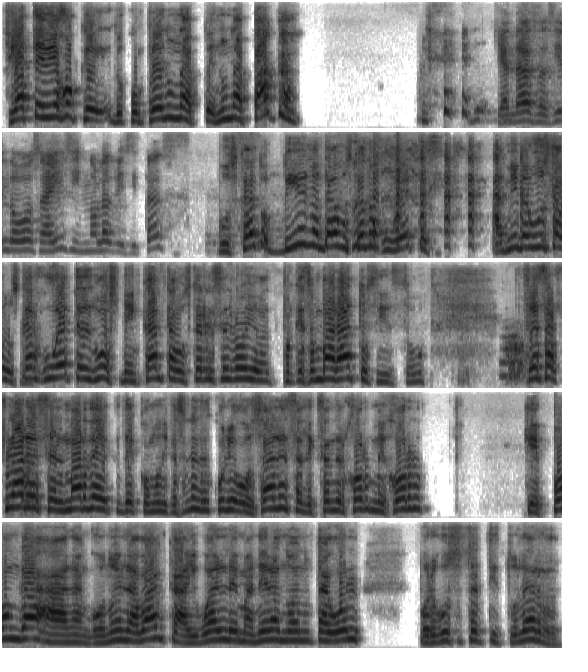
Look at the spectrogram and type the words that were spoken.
Fíjate, viejo, que lo compré en una, en una paca, ¿Qué andabas haciendo vos ahí si no las visitas? buscando, bien andaba buscando juguetes. A mí me gusta buscar juguetes, vos, me encanta buscar ese rollo, porque son baratos y su... César Flores, el mar de, de comunicaciones de Julio González, Alexander Hor, mejor que ponga a Nangonó en la banca, igual de manera no anota gol por gusto estar titular.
